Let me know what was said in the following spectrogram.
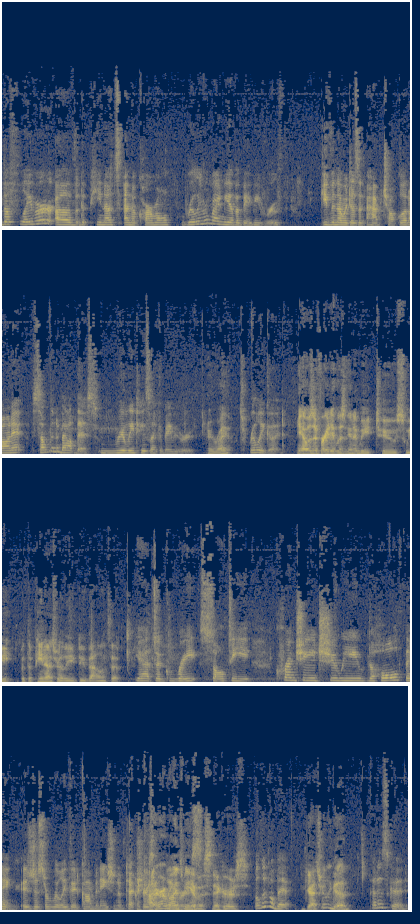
The flavor of the peanuts and the caramel really remind me of a Baby Ruth, even though it doesn't have chocolate on it. Something about this really tastes like a Baby Ruth. You're right. It's really good. Yeah, I was afraid it was going to be too sweet, but the peanuts really do balance it. Yeah, it's a great salty, crunchy, chewy. The whole thing is just a really good combination of textures It kind of reminds me of a. Snickers. a little bit. Yeah, it's really good. That is good.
